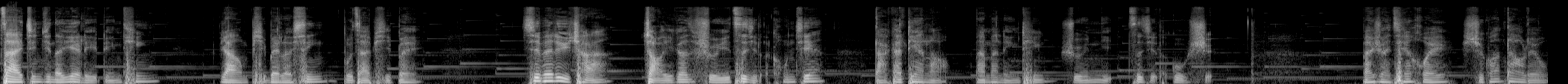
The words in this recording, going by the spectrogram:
在静静的夜里聆听，让疲惫的心不再疲惫。沏杯绿茶，找一个属于自己的空间，打开电脑，慢慢聆听属于你自己的故事。百转千回，时光倒流，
